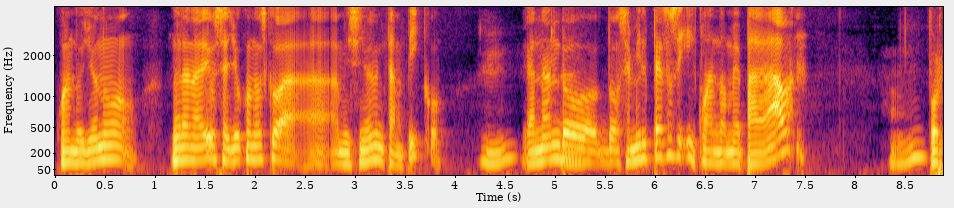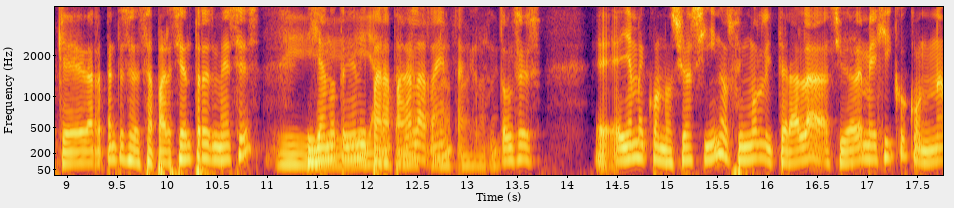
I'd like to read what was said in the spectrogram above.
cuando yo no, no era nadie. O sea, yo conozco a, mi señor en Tampico, mm. ganando 12 mil pesos y cuando me pagaban. Mm. Porque de repente se desaparecían tres meses y, ya no tenía ni para pagar la renta. Entonces, eh, ella me conoció así, nos fuimos literal a Ciudad de México con una,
